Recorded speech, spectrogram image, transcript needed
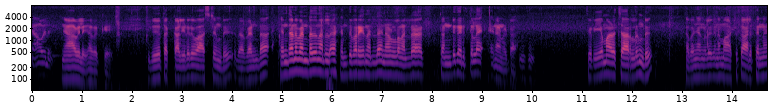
ഞാവൽ. ഞാവൽ. അതൊക്കെ. ഇത് തക്കാളിയുടെ ഒരു വാസ്റ്റ് ഉണ്ട്. ഇതാ വെണ്ട. എന്താണ് വേണ്ടത് നല്ല എന്ത് പറയുക നല്ല ഇനാണുള്ള നല്ല തണ്ട് കരുത്തുള്ള ഇനാണ് കേട്ടോ. ചെറിയ മഴച്ചാറലുണ്ട്. അപ്പോൾ ഞങ്ങൾ ഇങ്ങനെ മാഷ് കാലത്ത് തന്നെ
